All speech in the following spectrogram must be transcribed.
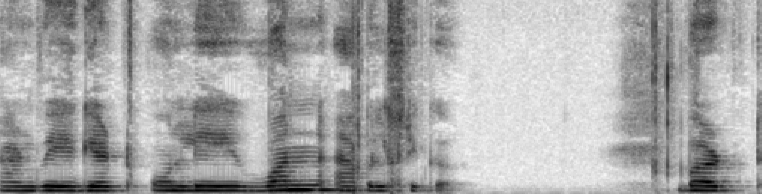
and we get only one apple sticker. But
